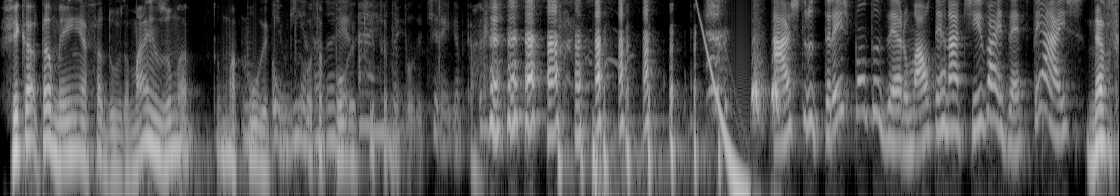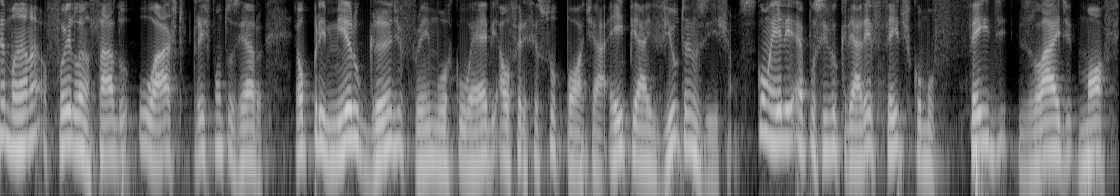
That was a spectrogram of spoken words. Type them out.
fica também essa dúvida. Mais uma, uma pulga aqui, outra adorei. pulga aqui Ai, também. pulga, tirei, Gabriel. Astro 3.0, uma alternativa às SPAs. Nessa semana foi lançado o Astro 3.0. É o primeiro grande framework web a oferecer suporte a API View Transitions. Com ele é possível criar efeitos como fade, slide, morph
